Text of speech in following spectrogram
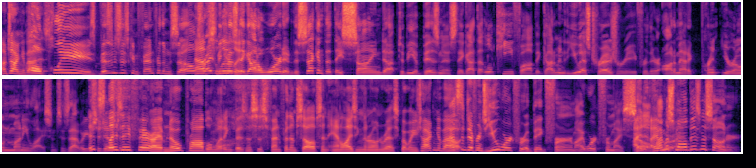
I'm talking about Oh please! Businesses can fend for themselves, right? Because they got awarded. The second that they signed up to be a business, they got that little key fob that got them into the U.S. Treasury for their automatic print your own money license. Is that what you're It's suggesting? laissez-faire. I have no problem letting businesses fend for themselves and analyzing their own risk. But when you're talking about That's the difference. You work for a big firm. I work for myself. I am a small business owner.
